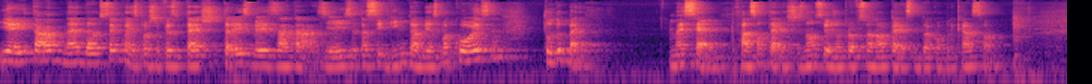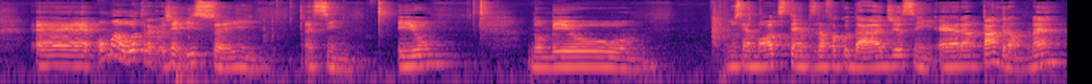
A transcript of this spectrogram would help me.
e aí tá né, dando sequência. Poxa, você fez o teste três meses atrás. E aí você tá seguindo a mesma coisa, tudo bem. Mas sério, façam testes, não seja um profissional péssimo da comunicação. É, uma outra coisa. Gente, isso aí, assim, eu no meu. Nos remotos tempos da faculdade, assim, era padrão, né?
